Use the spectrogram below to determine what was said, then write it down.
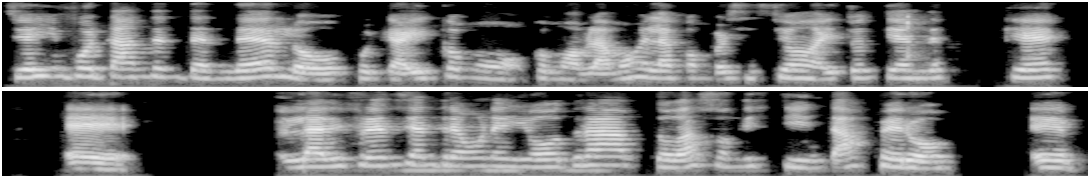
Sí es importante entenderlo, porque ahí como, como hablamos en la conversación, ahí tú entiendes que eh, la diferencia entre una y otra, todas son distintas, pero eh,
